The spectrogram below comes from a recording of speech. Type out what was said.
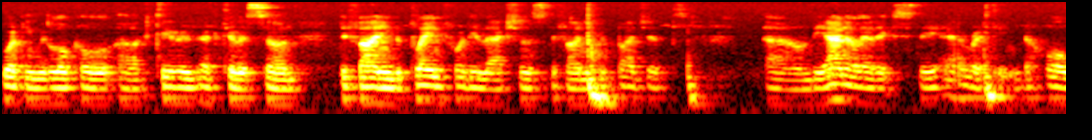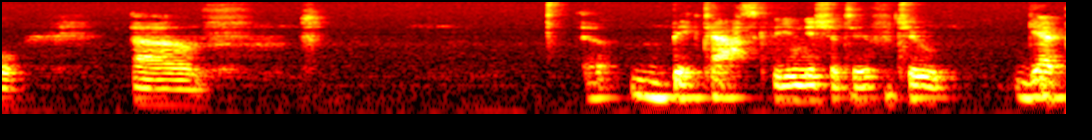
working with local uh, activists on defining the plan for the elections, defining the budget, um, the analytics, the everything, the whole um, big task, the initiative to get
